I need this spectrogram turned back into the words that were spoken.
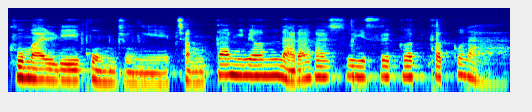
구말리 공중에 잠깐이면 날아갈 수 있을 것 같구나.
